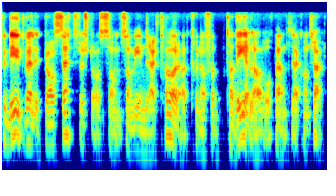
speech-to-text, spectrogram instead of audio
För det är ett väldigt bra sätt förstås som, som mindre aktör att kunna få ta del av offentliga kontrakt.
